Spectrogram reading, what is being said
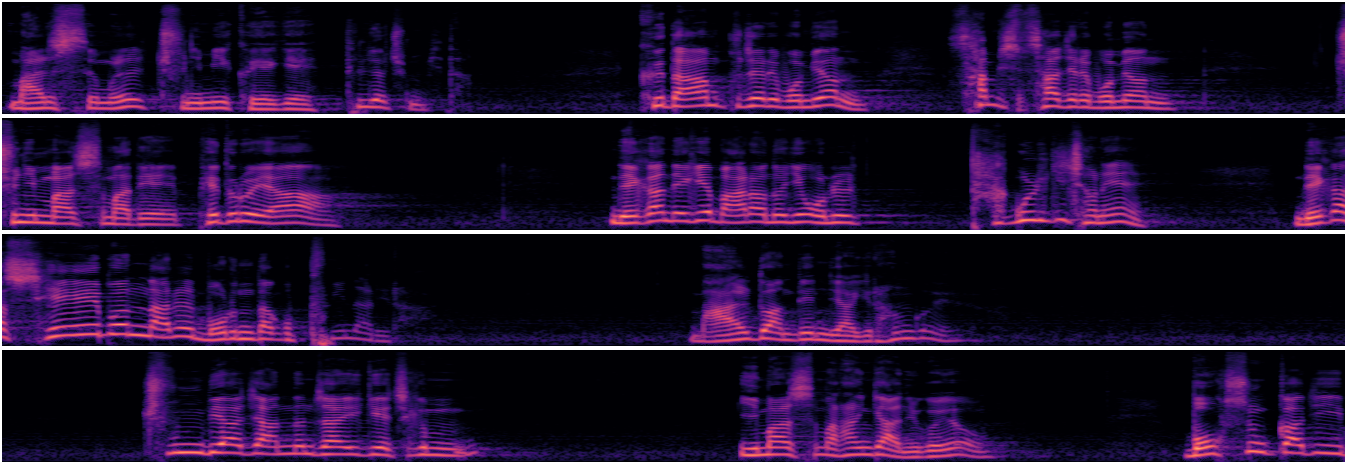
말씀을 주님이 그에게 들려줍니다. 그 다음 구절에 보면 34절에 보면 주님 말씀하되 베드로야 내가 내게 말하노니 오늘 다 굴기 전에 내가 세 번 나를 모른다고 부인하리라. 말도 안 되는 이야기를 한 거예요. 준비하지 않는 자에게 지금 이 말씀을 한 게 아니고요. 목숨까지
